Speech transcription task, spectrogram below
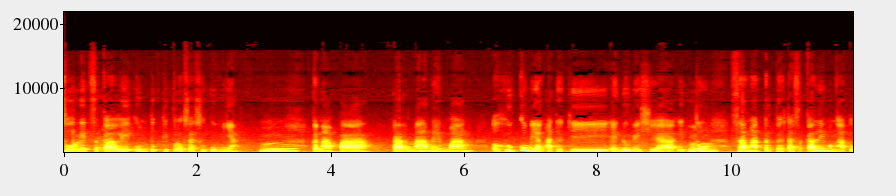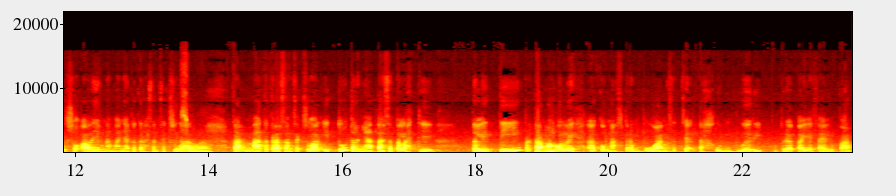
sulit sekali untuk diproses hukumnya. Hmm, Kenapa? Karena memang eh, hukum yang ada di Indonesia itu Mm-mm. sangat terbatas sekali mengatur soal yang namanya kekerasan seksual. Seksual. Karena kekerasan seksual itu ternyata setelah diteliti pertama Mm-mm. oleh eh, Komnas Perempuan sejak tahun 2000 berapa ya saya lupa.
